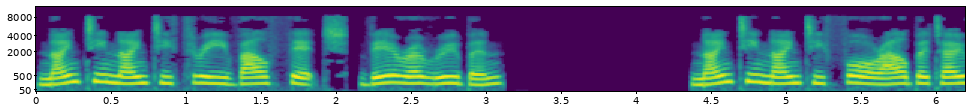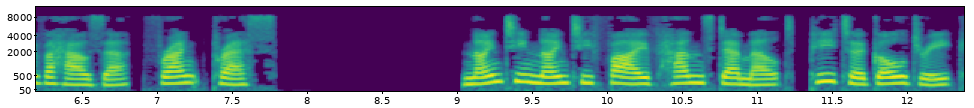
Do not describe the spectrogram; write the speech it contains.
1993 Val Fitch, Vera Rubin. 1994 Albert Overhauser, Frank Press. 1995 Hans Dehmelt, Peter Goldreich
